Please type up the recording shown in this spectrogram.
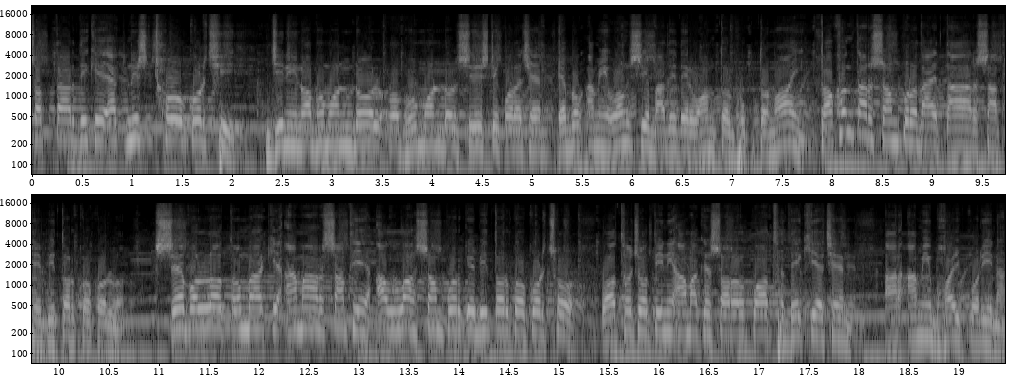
সত্তার দিকে একনিষ্ঠ করছি, যিনি নভমণ্ডল ও ভূমণ্ডল সৃষ্টি করেছেন এবং আমি অংশীবাদীদের অন্তর্ভুক্ত নয় তখন তার সম্প্রদায় তার সাথে বিতর্ক করল। সে বলল, তোমরা কি আমার সাথে আল্লাহ সম্পর্কে বিতর্ক করছ? অথচ তিনি আমাকে সরল পথ দেখিয়েছেন, আর আমি ভয় করি না।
